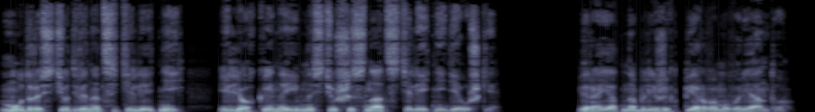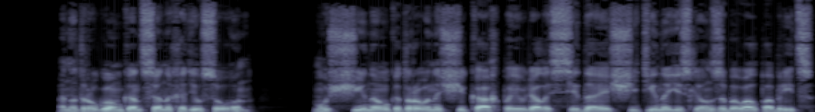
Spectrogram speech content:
мудростью двенадцатилетней и легкой наивностью шестнадцатилетней девушки. Вероятно, ближе к первому варианту а на другом конце находился он. Мужчина, у которого на щеках появлялась седая щетина, если он забывал побриться.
